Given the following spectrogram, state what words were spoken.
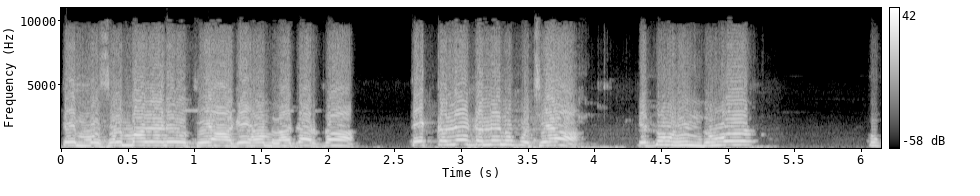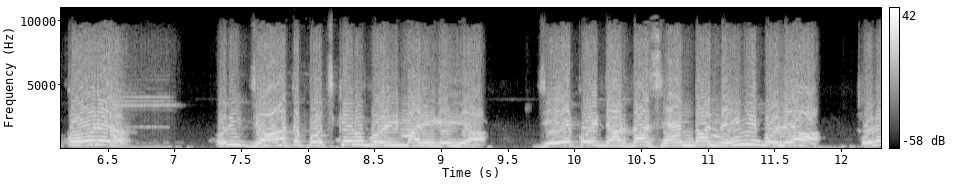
ਤੇ ਮੁਸਲਮਾਨਾਂ ਨੇ ਉੱਥੇ ਆ ਕੇ ਹਮਲਾ ਕਰਤਾ ਤੇ ਕੱਲੇ ਕੱਲੇ ਨੂੰ ਪੁੱਛਿਆ ਕਿ ਤੂੰ ਹਿੰਦੂ ਆ? ਤੂੰ ਕੌਣ ਆ? ਉਹਦੀ ਜਾਤ ਪੁੱਛ ਕੇ ਉਹਨੂੰ ਗੋਲੀ ਮਾਰੀ ਗਈ ਆ। ਜੇ ਕੋਈ ਡਰਦਾ, ਸਹਿਮਦਾ ਨਹੀਂ ਵੀ ਬੋਲਿਆ, ਉਹਦੇ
